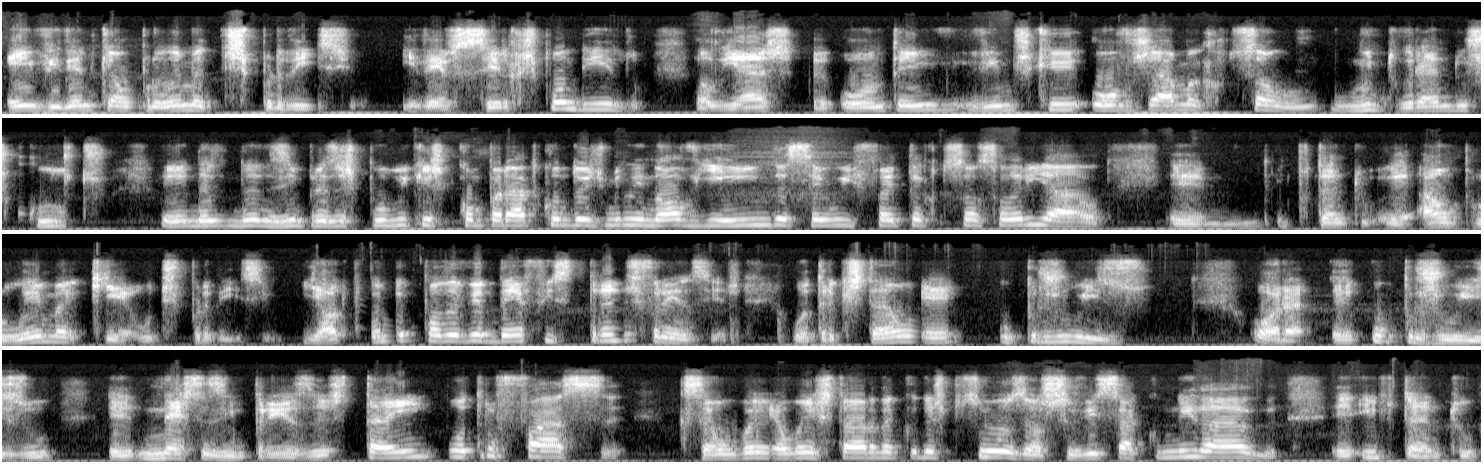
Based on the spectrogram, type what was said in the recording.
é, evidente que é um problema de desperdício e deve ser respondido. Aliás, ontem vimos que houve já uma redução muito grande dos custos eh, nas, empresas públicas comparado com 2009 e ainda sem o efeito da redução salarial. Eh, portanto, eh, há um problema que é o desperdício e há outro problema que pode haver déficit de transferências. Outra questão é o prejuízo. Ora, o prejuízo nestas empresas tem outra face que são é o bem-estar das pessoas, é o serviço à comunidade. E, portanto,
